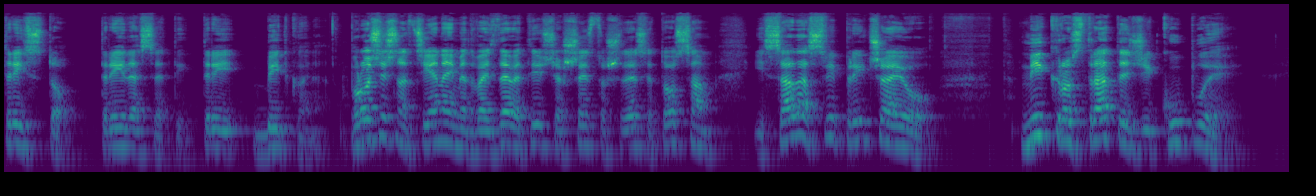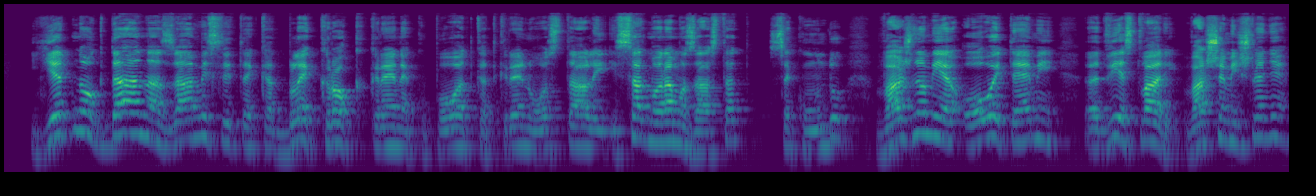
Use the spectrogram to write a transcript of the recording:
333 bitcoina. Prosječna cijena im je 29.668 i sada svi pričaju MicroStrategy kupuje. Jednog dana zamislite kad BlackRock krene kupovat, kad krenu ostali i sad moramo zastat sekundu. Važno mi je o ovoj temi e, dvije stvari. Vaše mišljenje,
